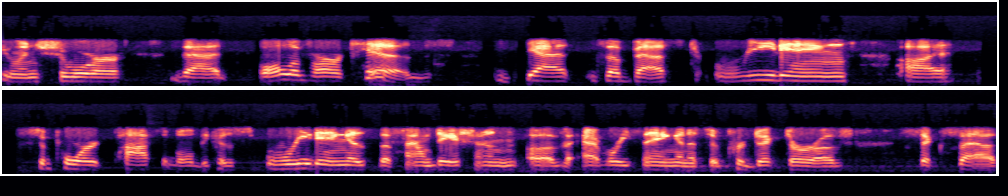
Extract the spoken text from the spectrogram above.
to ensure that all of our kids get the best reading uh, support possible because reading is the foundation of everything and it's a predictor of success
